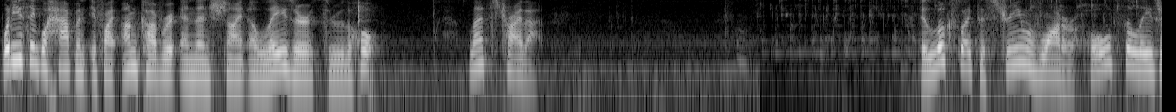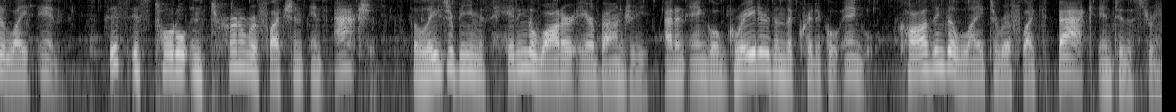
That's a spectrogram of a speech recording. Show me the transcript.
What do you think will happen if I uncover it and then shine a laser through the hole? Let's try that. It looks like the stream of water holds the laser light in. This is total internal reflection in action the laser beam is hitting the water-air boundary at an angle greater than the critical angle, causing the light to reflect back into the stream.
